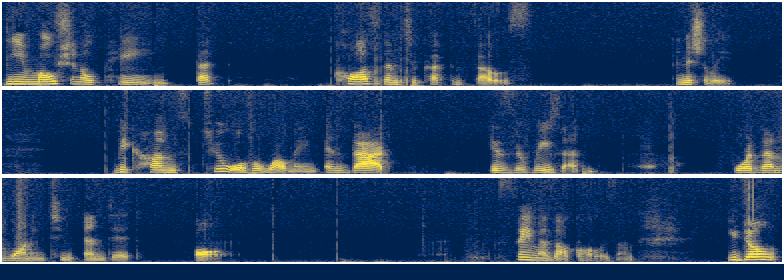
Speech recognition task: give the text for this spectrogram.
the emotional pain that caused them to cut themselves initially becomes too overwhelming, and that is the reason for them wanting to end it all. Same as alcoholism. You don't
